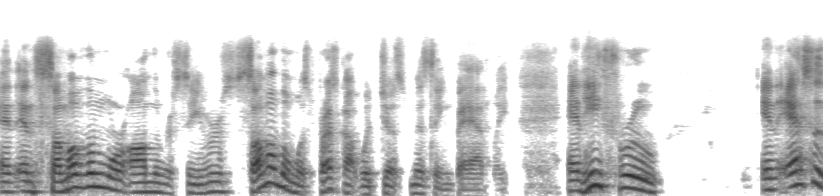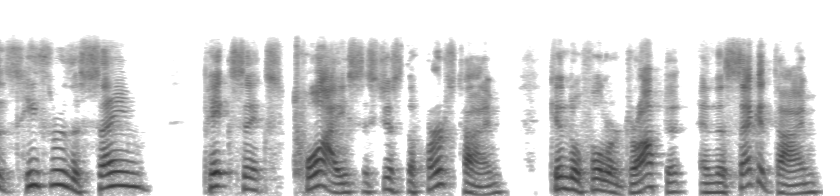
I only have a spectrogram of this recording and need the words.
and and some of them were on the receivers. Some of them was Prescott was just missing badly, and he threw. In essence, he threw the same pick six twice. It's just the first time Kendall Fuller dropped it, and the second time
